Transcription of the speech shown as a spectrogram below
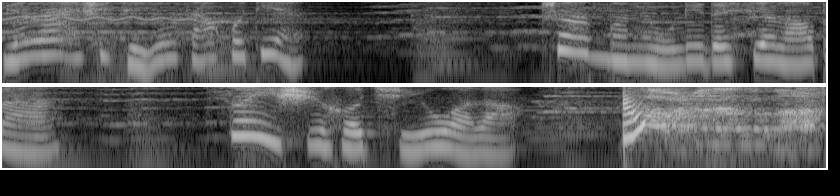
原来还是解忧杂货店。这么努力的谢老板，最适合娶我了。大晚上要干嘛？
